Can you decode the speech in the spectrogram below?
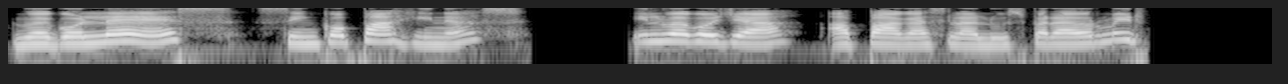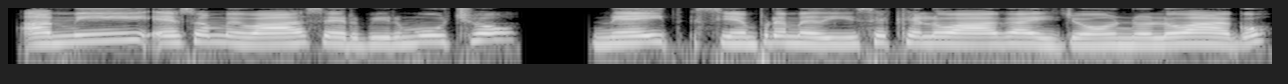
luego lees cinco páginas y luego ya apagas la luz para dormir. A mí eso me va a servir mucho. Nate siempre me dice que lo haga y yo no lo hago.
